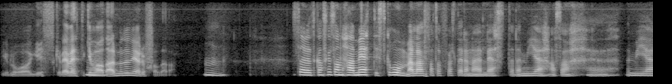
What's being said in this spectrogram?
biologisk. Jeg vet ikke mm. hva det er, men hun gjør i hvert fall det. da. Mm. Så er det et ganske sånn hermetisk rom, eller for jeg følte det når jeg leste det mye. altså, eh, det er mye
